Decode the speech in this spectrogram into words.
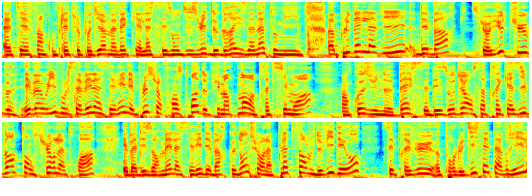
TF1 complète le podium avec la saison 18 de Grey's Anatomy. Plus belle la vie débarque sur YouTube. Et bah oui, vous le savez, la série n'est plus sur France 3 depuis maintenant près de 6 mois en cause d'une baisse des audiences après quasi 20 ans sur la 3. Et bah désormais, la série débarque donc sur la plateforme de vidéo. C'est prévu pour le 17 avril.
